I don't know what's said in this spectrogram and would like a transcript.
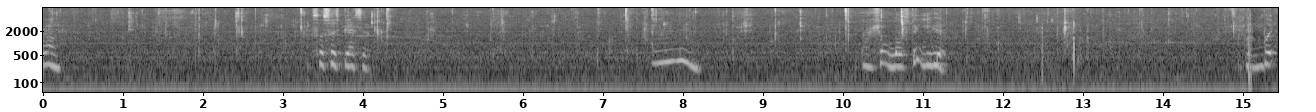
orang. Sosis biasa. Hmm. Masya Allah sedap gila. Lembut.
